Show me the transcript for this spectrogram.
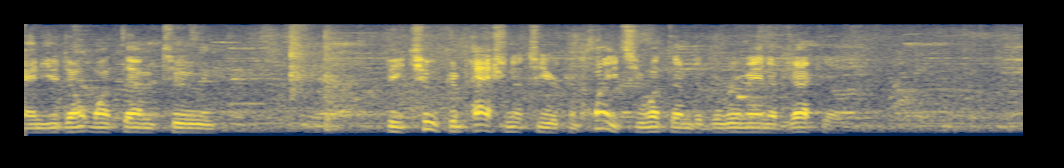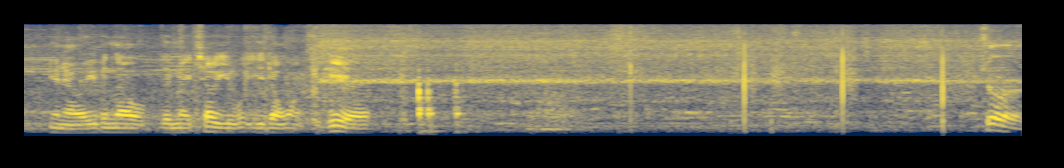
and you don't want them to be too compassionate to your complaints. You want them to remain objective. You know, even though they may tell you what you don't want to hear. sure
